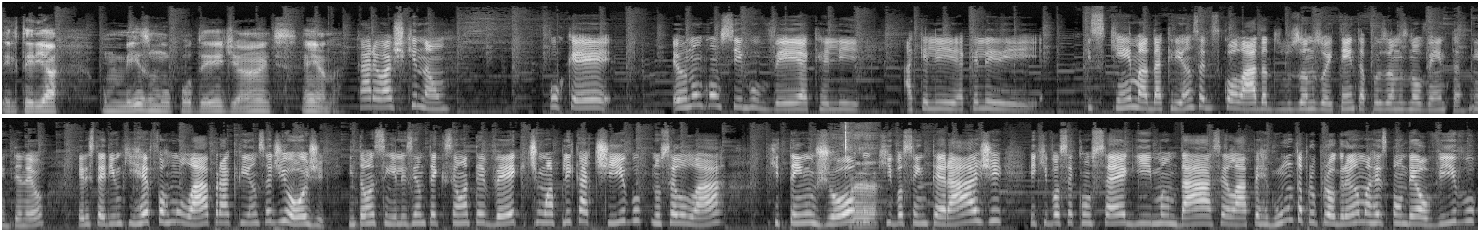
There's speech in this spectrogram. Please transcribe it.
ele teria o mesmo poder de antes, hein, Ana? Cara, eu acho que não. Porque eu não consigo ver aquele aquele aquele esquema da criança descolada dos anos 80 para os anos 90, entendeu? Eles teriam que reformular para a criança de hoje. Então assim, eles iam ter que ser uma TV que tinha um aplicativo no celular que tem um jogo é. que você interage e que você consegue mandar, sei lá, pergunta pro programa, responder ao vivo,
